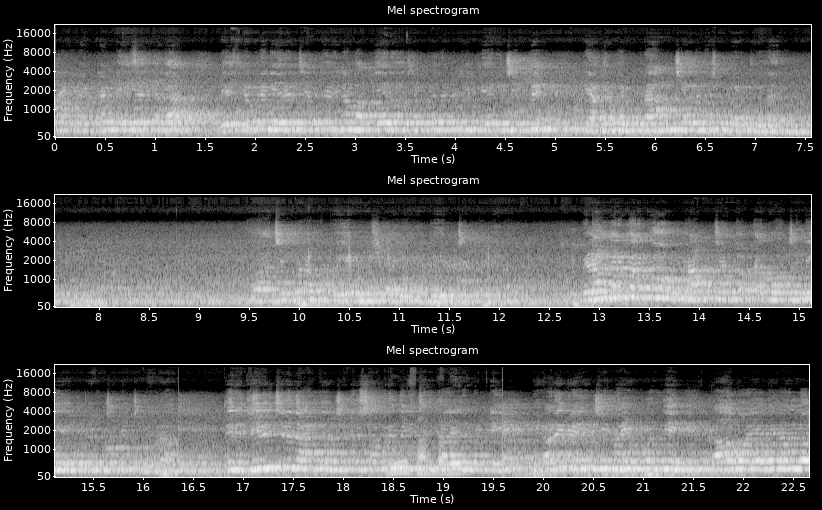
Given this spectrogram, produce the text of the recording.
ఆయన వెంటనే వేసారు కదా వేసినప్పుడు మీరు దీవించిన దాని నుంచి మీరు సమృద్ధి. బట్టి మీరు అనుగ్రహించి మహిమ పొంది రాబోయే దినాల్లో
